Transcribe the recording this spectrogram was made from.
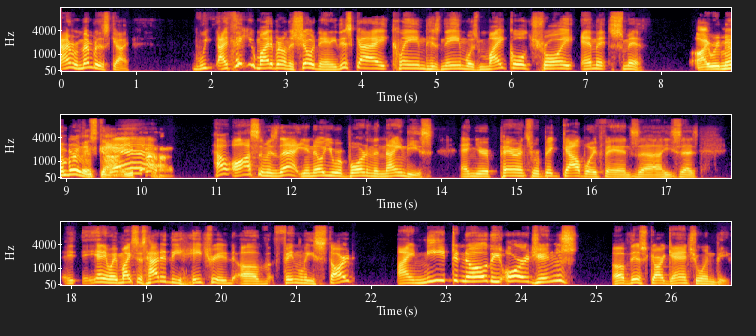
I remember this guy." We, I think you might have been on the show, Danny. This guy claimed his name was Michael Troy Emmett Smith. I remember this guy. Yeah. yeah. How awesome is that? You know, you were born in the 90s and your parents were big cowboy fans, uh, he says. Anyway, Mike says, How did the hatred of Finley start? I need to know the origins of this gargantuan beef.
